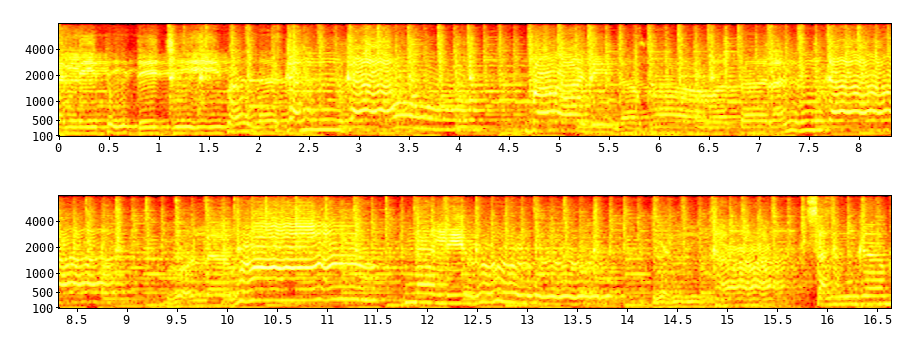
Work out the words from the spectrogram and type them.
ಚೆಲ್ಲಿದೆ ಜೀವನ ಗಂಗಾ ಬಾಳಿನ ಭಾವ ತರಂಗ ಒಲವು ನಲಿಯು ಎಂಥ ಸಂಗಮ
